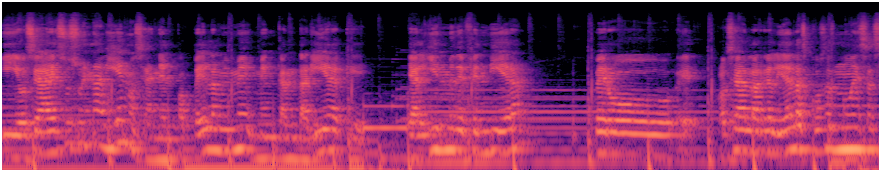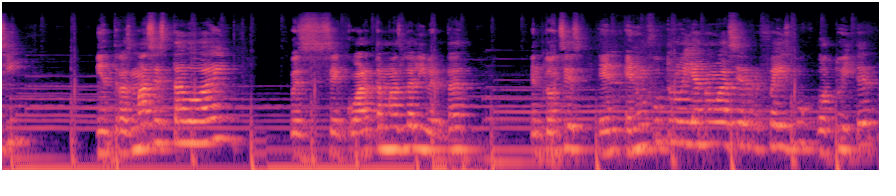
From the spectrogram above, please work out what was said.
Y o sea, eso suena bien, o sea, en el papel a mí me, encantaría que, alguien me defendiera, pero, eh, o sea, la realidad de las cosas no es así. Mientras más Estado hay, pues se cuarta más la libertad. Entonces, en, un futuro ya no va a ser Facebook o Twitter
